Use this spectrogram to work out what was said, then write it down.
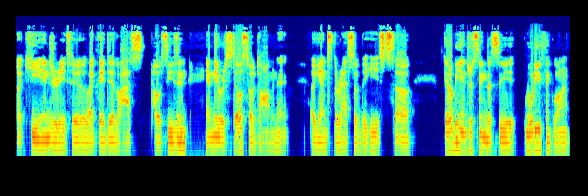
a key injury too like they did last postseason and they were still so dominant against the rest of the East. So it'll be interesting to see. What do you think Lauren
